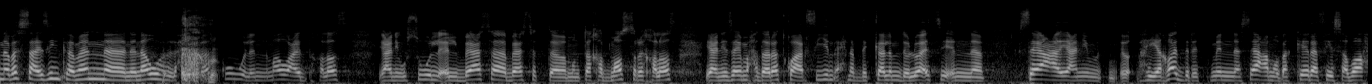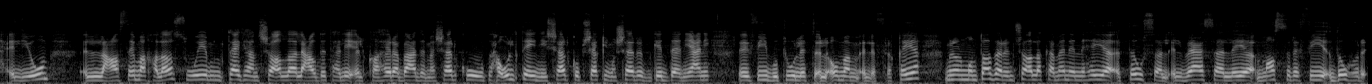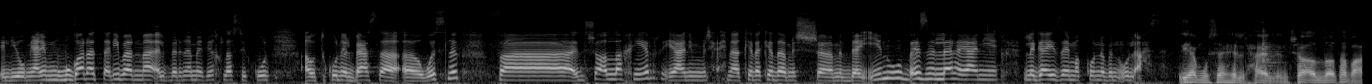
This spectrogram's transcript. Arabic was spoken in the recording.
إحنا بس عايزين كمان ننوه لحضراتكم ولأن موعد خلاص يعني وصول البعثة بعثة منتخب مصر خلاص يعني زي ما حضراتكم عارفين إحنا بنتكلم دلوقتي إن ساعة يعني هي غدرت من ساعة مبكرة في صباح اليوم العاصمة خلاص ومتجهة إن شاء الله لعودتها للقاهرة بعد ما شاركوا. وهقول تاني شاركوا بشكل مشرف جدا يعني في بطولة الأمم الإفريقية. من المنتظر إن شاء الله كمان إن هي توصل البعثة لمصر في ظهر اليوم. يعني مجرد تقريبا ما البرنامج يخلص يكون أو تكون البعثة وصلت. فإن شاء الله خير. يعني مش إحنا كده كده مش متضايقين وبإذن الله يعني اللي جاي زي ما كنا بنقول أحسن. يا مسهل الحال. إن شاء الله طبعا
